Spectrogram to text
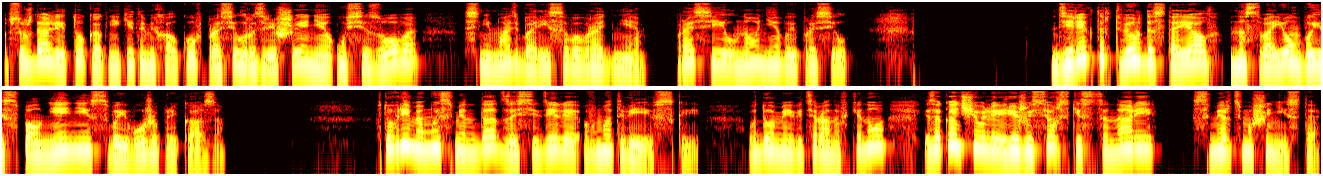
Обсуждали и то, как Никита Михалков просил разрешения у Сизова снимать Борисова в родне. Просил, но не выпросил. Директор твердо стоял на своем во исполнении своего же приказа. В то время мы с Миндадзе сидели в Матвеевской, в Доме ветеранов кино, и заканчивали режиссерский сценарий «Смерть машиниста»,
